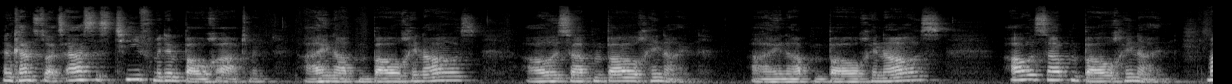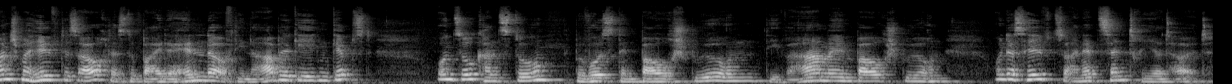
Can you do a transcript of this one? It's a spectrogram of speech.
dann kannst du als erstes tief mit dem Bauch atmen. Einatmen Bauch hinaus, ausatmen Bauch hinein. Einatmen Bauch hinaus, ausatmen Bauch hinein. Manchmal hilft es auch, dass du beide Hände auf die Nabelgegend gibst und so kannst du bewusst den Bauch spüren, die Wärme im Bauch spüren und das hilft zu einer Zentriertheit.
